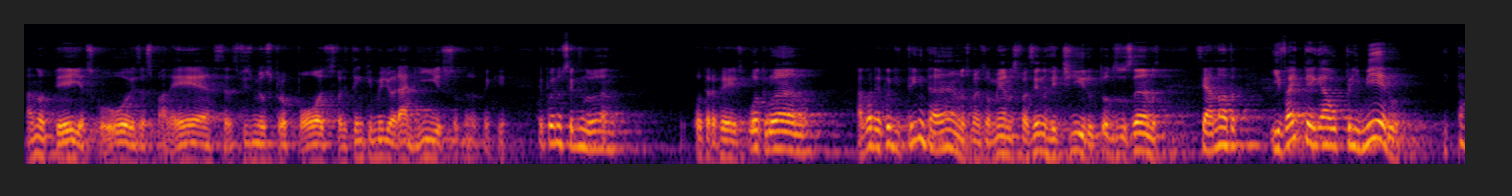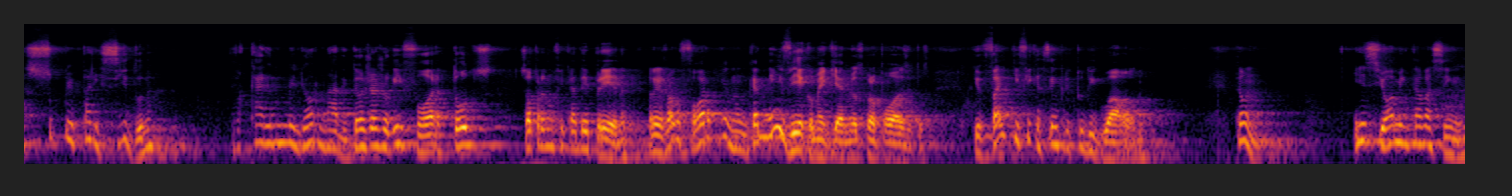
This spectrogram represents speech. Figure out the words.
anotei as coisas, as palestras, fiz meus propósitos, falei, tem que melhorar nisso, não sei o quê. Depois no segundo ano, outra vez, outro ano, agora depois de 30 anos mais ou menos, fazendo retiro todos os anos, você anota e vai pegar o primeiro e tá super parecido, né? Você fala, cara, eu não melhoro nada. Então eu já joguei fora todos, só para não ficar deprê, né? Falei, jogo fora porque não quero nem ver como é que é meus propósitos. Porque vai que fica sempre tudo igual, né? Então, esse homem estava assim,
